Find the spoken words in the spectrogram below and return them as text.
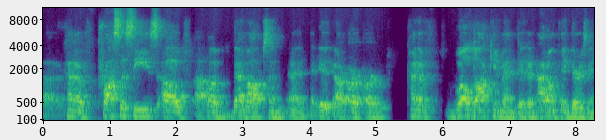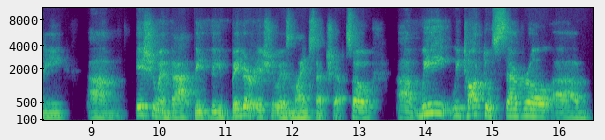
uh, kind of processes of, uh, of DevOps and, and are, are, are, kind of well documented. And I don't think there's any um, issue in that. The, the bigger issue is mindset shift. So um, we we talked to several um,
